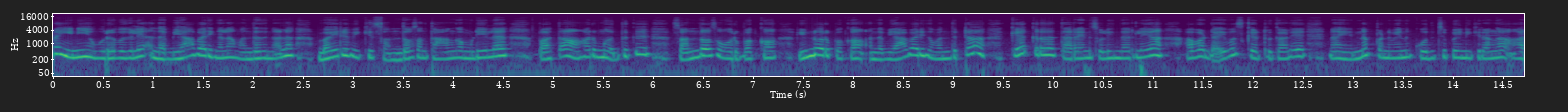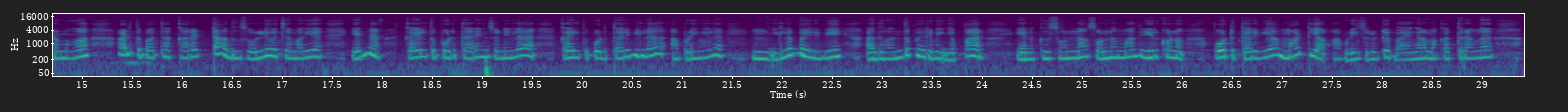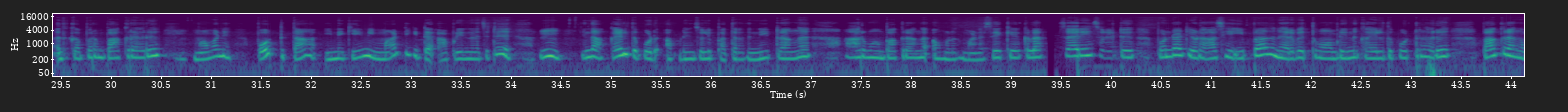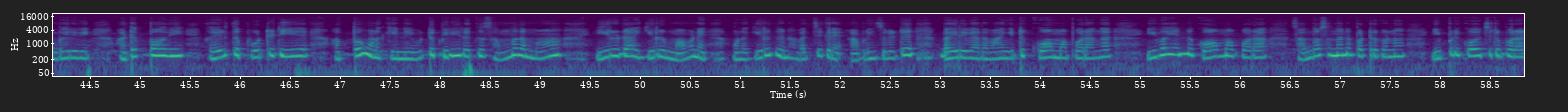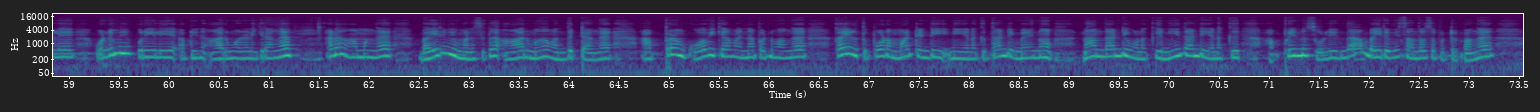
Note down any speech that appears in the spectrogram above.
அன்பான இனிய உறவுகளே அந்த வியாபாரிங்கெல்லாம் வந்ததுனால பைரவிக்கு சந்தோஷம் தாங்க முடியல. பார்த்தா ஆறுமுகத்துக்கு சந்தோஷம் ஒரு பக்கம் இன்னொரு பக்கம் அந்த வியாபாரிங்க வந்துட்டா கேட்குறத தரேன்னு சொல்லியிருந்தார் இல்லையா? அவள் டைவர்ஸ் கேட்டிருக்காளே நான் என்ன பண்ணுவேன்னு கொதிச்சு போய் நிற்கிறாங்க ஆறுமுகம். அடுத்து பார்த்தா கரெக்டாக அதுக்கு சொல்லி வச்ச மாதிரியே என்ன கையெழுத்து போட்டு தரேன்னு சொன்னில கையெழுத்து போட்டு தருவில அப்படிங்கல இல்லை பைரவி அது வந்து பைரவி பார் எனக்கு சொன்னால் சொன்ன மாதிரி இருக்கணும் போட்டு தருவியா மாட்டியா அப்படின்னு சொல்லிட்டு பயங்கரமாக கத்துறாங்க. அதுக்கப்புறம் பார்க்குறாரு மவனு போட்டுத்தா இன்னைக்கு நீ மாட்டிக்கிட்ட அப்படின்னு நினச்சிட்டு ம் இந்தா கையெழுத்து போடு அப்படின்னு சொல்லி பத்திரத்தை நீட்டுறாங்க. ஆர்வம் பார்க்குறாங்க அவங்களுக்கு மனசே கேட்கல. சரின்னு சொல்லிட்டு பொண்டாட்டியோட ஆசையை இப்போது நிறைவேற்றுவோம் அப்படின்னு கையெழுத்து போட்டுறாரு. பார்க்குறாங்க பைரவி. அடப்பாவி கையெழுத்து போட்டுட்டியே. அப்போ உனக்கு என்னை விட்டு பிரியறக்கு சம்மதமா? இருடா இரு மவனே. உனக்கு இருக்கு நான் வச்சுக்கிறேன் அப்படின்னு சொல்லிட்டு பைரவி அதை வாங்கிட்டு கோவமா போகிறாங்க இவ என்ன கோவமா போகிறா சந்தோஷம் தானே பட்டிருக்கணும். இப்படி கோவிச்சிட்டு போகிறாளே ஒன்றுமே புரியலையே அப்படின்னு ஆறுமுகம் நினைக்கிறாங்க. ஆனால் ஆமாங்க. பைரவி மனசுக்கு ஆறுமுகம் வந்துட்டாங்க. அப்புறம் கோவிக்காமல் என்ன பண்ணுவாங்க? கையெழுத்து போட மாட்டேன்டி. நீ எனக்கு தாண்டி வேணும் நான் தாண்டி உனக்கு நீ தாண்டி எனக்கு அப்படின்னு சொல்லியிருந்தா பைரவி சந்தோஷப்பட்டிருப்பாங்க.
